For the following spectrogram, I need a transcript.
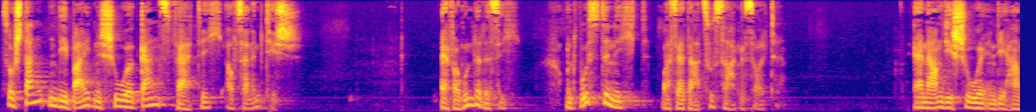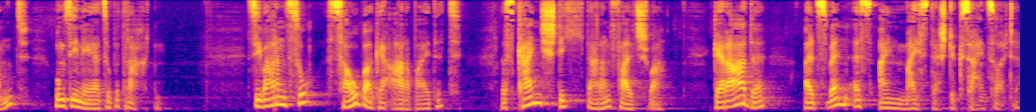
so standen die beiden Schuhe ganz fertig auf seinem Tisch. Er verwunderte sich und wusste nicht, was er dazu sagen sollte. Er nahm die Schuhe in die Hand, um sie näher zu betrachten. Sie waren so sauber gearbeitet, dass kein Stich daran falsch war, gerade als wenn es ein Meisterstück sein sollte.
